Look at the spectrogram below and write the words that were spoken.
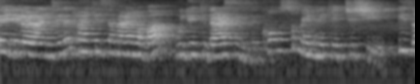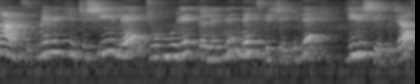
Sevgili öğrencilerim, herkese merhaba. Bugünkü dersimizin konusu memleketçi şiir. Biz artık memleketçi şiirle Cumhuriyet dönemine net bir şekilde giriş yapacağız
